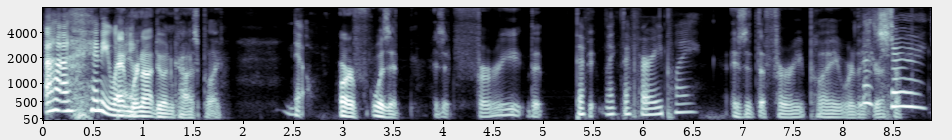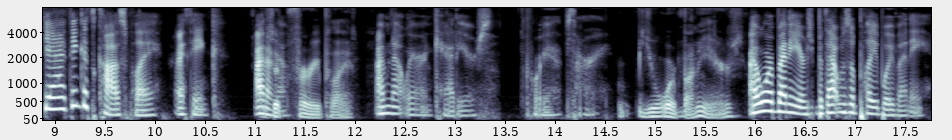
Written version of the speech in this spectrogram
Uh, anyway, And we're not doing cosplay. no, Or was it? Is it furry? That the, like the furry play. Is it the furry play where they Not dress up? sure. Yeah, I think it's cosplay. I think. I Is don't it know. furry play? I'm not wearing cat ears for you. I'm sorry. You wore bunny ears. I wore bunny ears, but that was a Playboy bunny.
